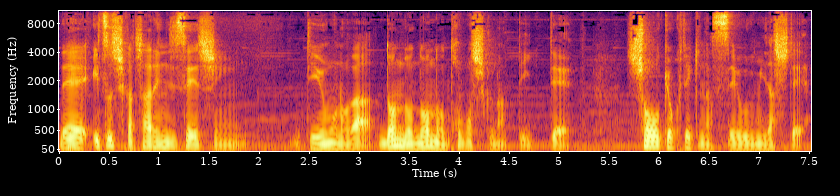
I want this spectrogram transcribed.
で、いつしかチャレンジ精神っていうものがどんどんどんどん乏しくなっていって、消極的な姿勢を生み出して、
